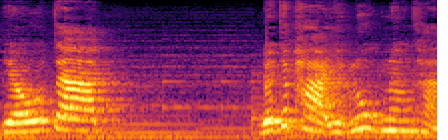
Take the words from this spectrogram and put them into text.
เดี๋ยวจะ เดี๋ยวจะผ่าอีกลูกนึงค่ะ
